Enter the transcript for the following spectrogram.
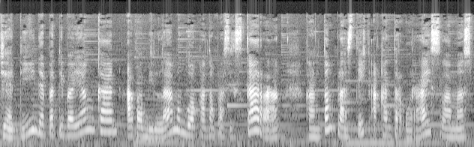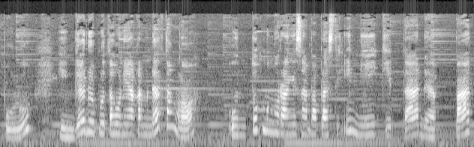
Jadi dapat dibayangkan apabila membuang kantong plastik sekarang, kantong plastik akan terurai selama 10 hingga 20 tahun yang akan mendatang loh. Untuk mengurangi sampah plastik ini, kita dapat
